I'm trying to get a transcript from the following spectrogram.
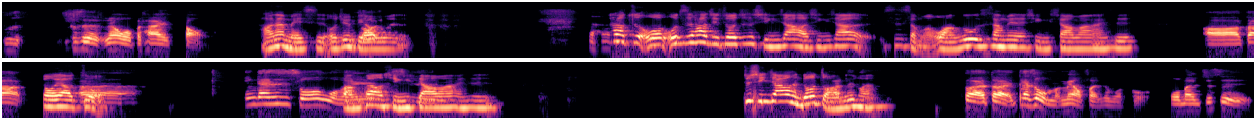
不是，就是，因为我不太懂。好，那没事，我就不要问了。那就我我只好奇说，就是行销好，行销是什么？网络上面的行销吗？还是？哦，对啊，都要做。呃、应该是说我们广告行销吗？还是？就行销有很多种，是吗？对对，但是我们没有分那么多，我们就是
